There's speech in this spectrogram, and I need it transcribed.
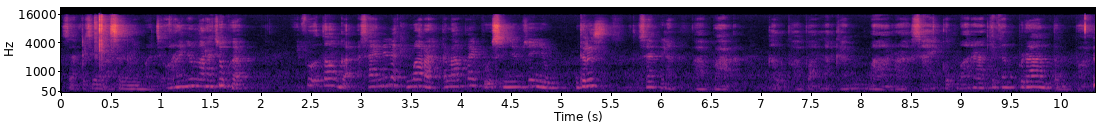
Saya bisa nggak senyum aja. Orangnya marah juga. Ibu tahu nggak saya ini lagi marah kenapa ibu senyum senyum Terus? Saya bilang bapak saya ikut marah nanti kan berantem pak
